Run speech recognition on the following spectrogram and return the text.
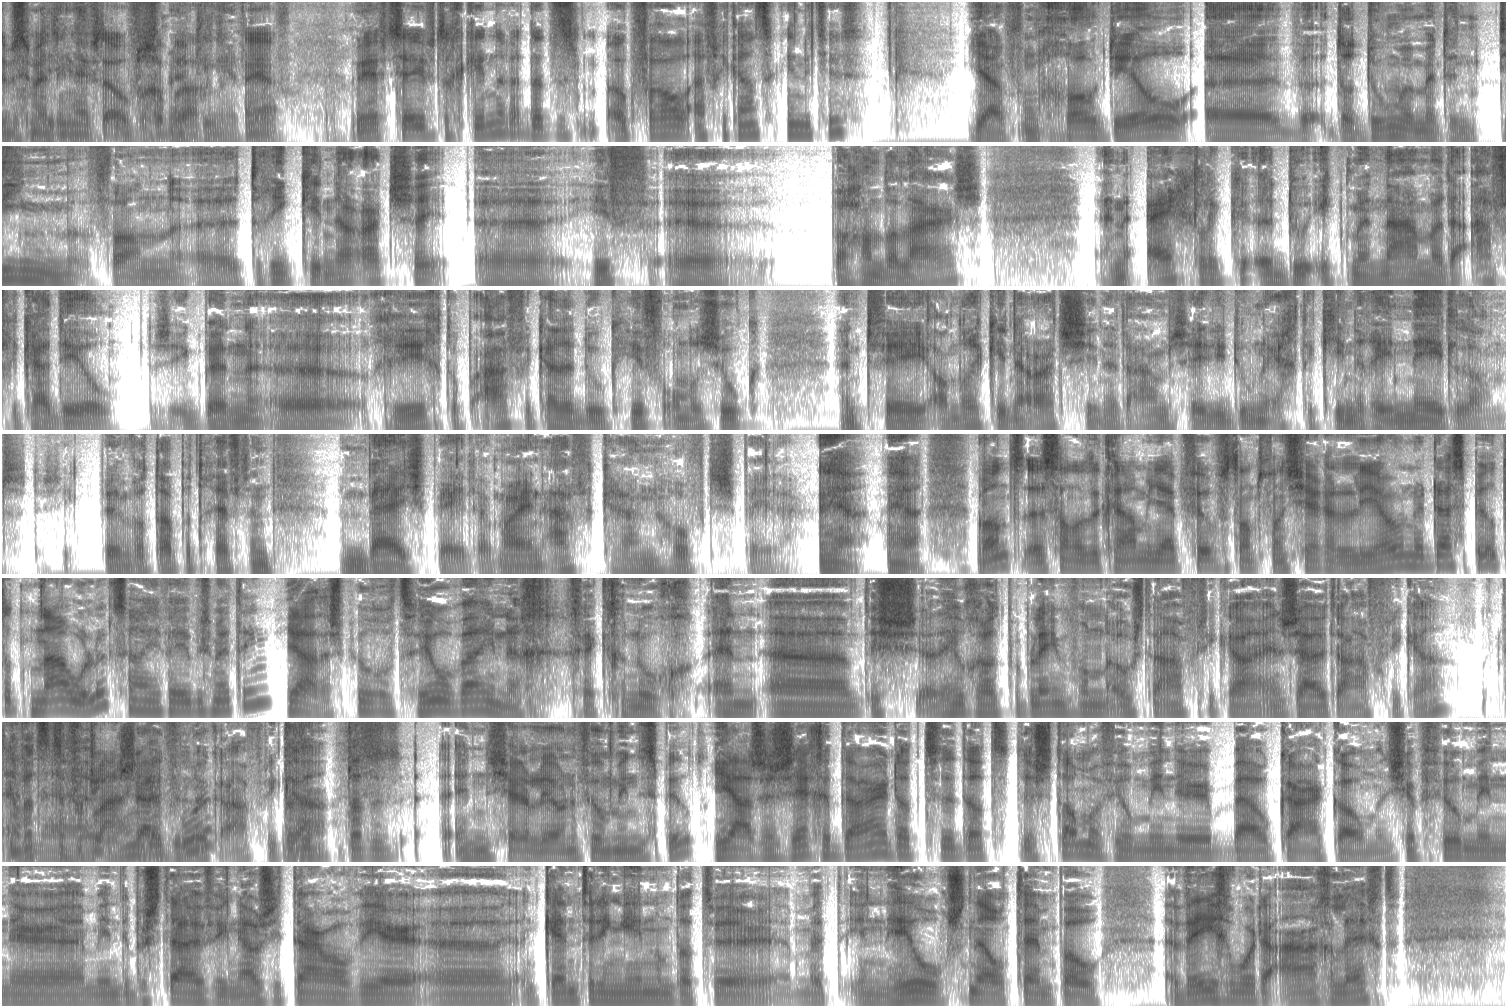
de besmetting heeft overgebracht. Heeft ja. overgebracht. U heeft 70 kinderen, dat is ook vooral Afrikaanse kindertjes? Ja, voor een groot deel. Uh, we, dat doen we met een team van uh, drie kinderartsen. Uh, HIV behandelaars. En eigenlijk eh, doe ik met name de Afrika-deel. Dus ik ben uh, gericht op Afrika, daar doe ik HIV-onderzoek. En twee andere kinderartsen in het AMC die doen echt de kinderen in Nederland. Dus ik ben wat dat betreft een, een bijspeler, maar in Afrika een hoofdspeler. Ja, ja. want uh, Sander de Kramer, jij hebt veel verstand van Sierra Leone. Daar speelt het nauwelijks, HIV-besmetting? Ja, daar speelt het heel weinig, gek genoeg. En uh, het is een heel groot probleem van Oost-Afrika en Zuid-Afrika. En, wat is de verklaring Zuidelijk Afrika. Dat het, dat het, in Sierra Leone veel minder speelt? Ja, ze zeggen daar dat, dat de stammen veel minder bij elkaar komen. Dus je hebt veel minder, minder bestuiving. Nou zit daar wel weer uh, een kentering in... omdat er met in heel snel tempo wegen worden aangelegd.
